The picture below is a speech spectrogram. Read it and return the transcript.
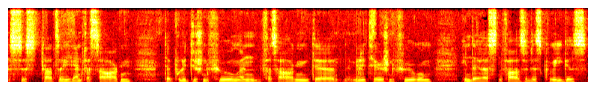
Es ist tatsächlich ein Versagen der politischen Führung, ein Versagen der militärischen Führung in der ersten Phase des Krieges,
